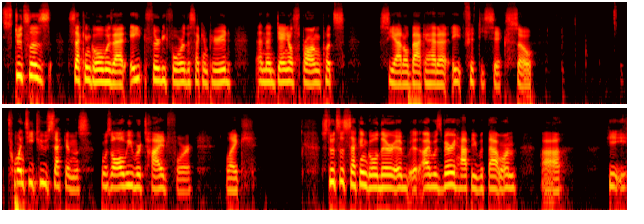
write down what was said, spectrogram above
Stützle's second goal was at 8.34 the second period, and then Daniel Sprong puts Seattle back ahead at 8.56. So 22 seconds was all we were tied for. Like, Stützle's second goal there, it, I was very happy with that one. Uh, he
